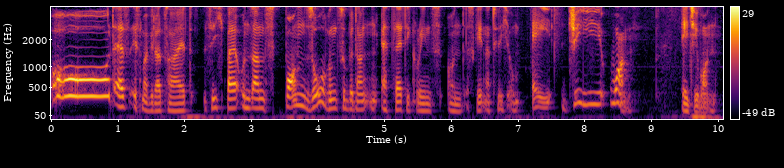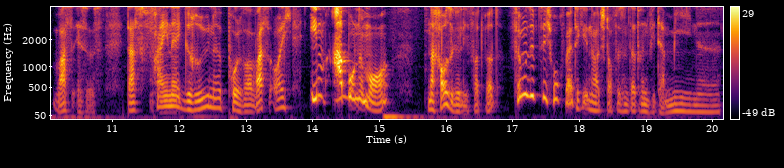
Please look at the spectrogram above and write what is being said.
Und es ist mal wieder Zeit, sich bei unseren Sponsoren zu bedanken, Athletic Greens. Und es geht natürlich um AG1. AG1, was ist es? Das feine grüne Pulver, was euch im Abonnement nach Hause geliefert wird. 75 hochwertige Inhaltsstoffe sind da drin, Vitamine,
